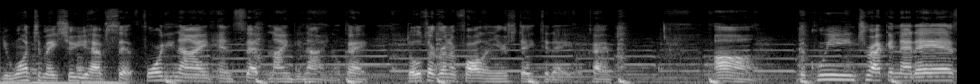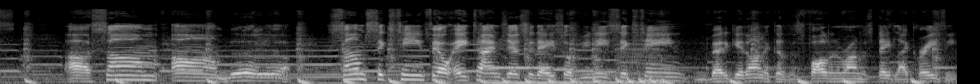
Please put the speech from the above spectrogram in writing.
you want to make sure you have set 49 and set 99, okay? Those are to fall in your state today, okay? Um, the queen tracking that ass. Uh, some, um, blah, blah. some 16 fell eight times yesterday. So if you need 16, you better get on it because it's falling around the state like crazy.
